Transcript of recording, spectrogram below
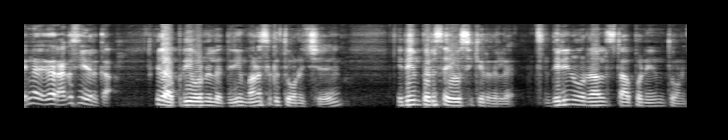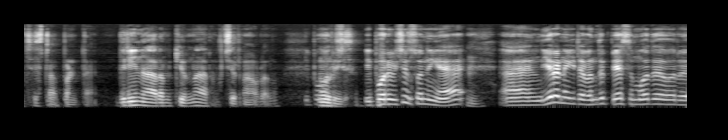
என்ன ஏதாவது ரகசியம் இருக்கா? இல்லை அப்படி ஒன்றும் இல்லை. திடீர்னு மனசுக்கு தோணுச்சு. இதையும் பெருசாக யோசிக்கிறது இல்லை. திடீர்னு ஒரு நாள் ஸ்டாப் பண்ணணும்னு தோணுச்சு ஸ்டாப் பண்ணிட்டேன். திடீர்னு ஆரம்பிக்கணும்னா ஆரம்பிச்சிருவேன் அவ்வளோதான் இப்போ ஒரு இப்போ ஒரு விஷயம் சொன்னீங்க. ஈரணிகிட்ட வந்து பேசும்போது ஒரு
